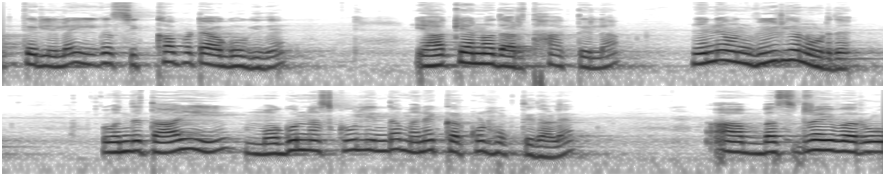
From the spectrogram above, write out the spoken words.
ಆಗ್ತಿರ್ಲಿಲ್ಲ ಈಗ ಸಿಕ್ಕಾಪಟ್ಟೆ ಆಗೋಗಿದೆ. ಯಾಕೆ ಅನ್ನೋದು ಅರ್ಥ ಆಗ್ತಿಲ್ಲ. ನಿನ್ನೆ ಒಂದು ವಿಡಿಯೋ ನೋಡಿದೆ. ಒಂದು ತಾಯಿ ಮಗುನ ಸ್ಕೂಲಿಂದ ಮನೆಗೆ ಕರ್ಕೊಂಡು ಹೋಗ್ತಿದ್ದಾಳೆ. ಆ ಬಸ್ ಡ್ರೈವರು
